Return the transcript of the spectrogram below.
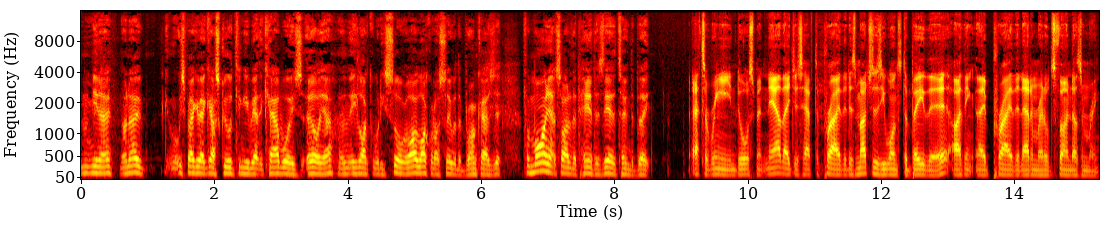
mm, you know I know we spoke about Gus Gould thinking about the Cowboys earlier, and he liked what he saw. Well, I like what I see with the Broncos. For mine, outside of the Panthers, they're the team to beat. That's a ringing endorsement. Now they just have to pray that as much as he wants to be there, I think they pray that Adam Reynolds' phone doesn't ring.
